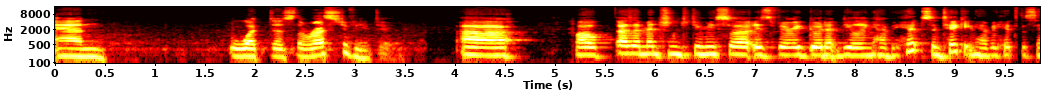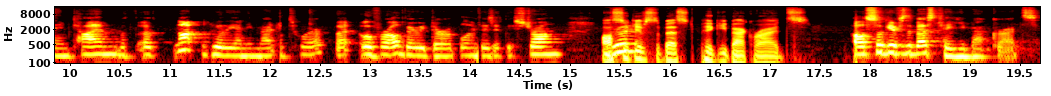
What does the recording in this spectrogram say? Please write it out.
And what does the rest of you do? Uh well, as I mentioned, Dumisa is very good at dealing heavy hits and taking heavy hits at the same time, with uh, not really any magic to her, but overall very durable and physically strong. Also Rune- gives the best piggyback rides. Also gives the best piggyback rides.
